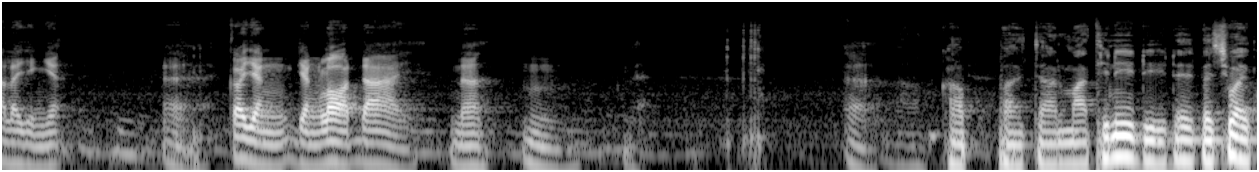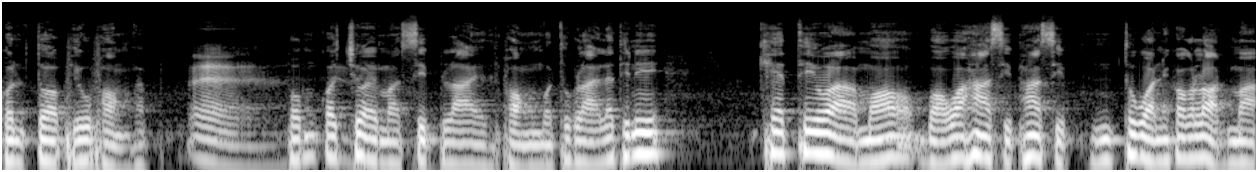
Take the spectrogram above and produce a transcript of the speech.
อะไรอย่างเงี้ยอ่าก็ยังยังรอดได้นะอืมอ่า ครับพระอาจารย์มาที่นี่ดีได้ไปช่วยคนตัวผิวผ่องครับอ่าผมก็ช่วยมาสิบรายผ่องหมดทุกราย แล้วที่นี่เคสที่ว่าหมอบอกว่า 50 50 ทุกวันนี้เขาก็รอดมา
